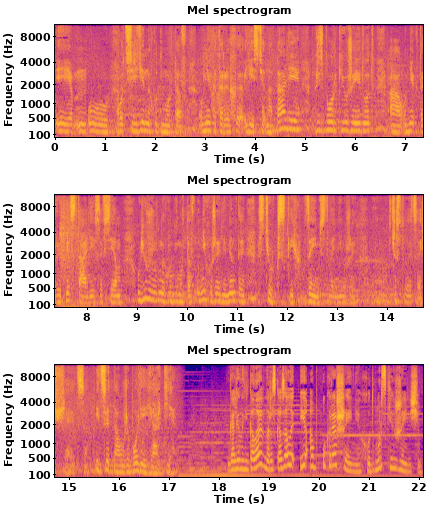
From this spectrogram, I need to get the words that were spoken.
И у вот серединных удмуртов, у некоторых есть на талии, при сборке уже идут, а у некоторых без талии совсем. У южных удмуртов у них уже элементы с заимствований уже э, чувствуется, ощущается. И цвета уже более яркие. Галина Николаевна рассказала и об украшениях удмуртских женщин.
